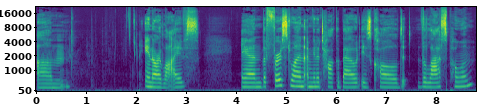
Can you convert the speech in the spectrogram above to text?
um, in our lives. And the first one I'm going to talk about is called The Last Poem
